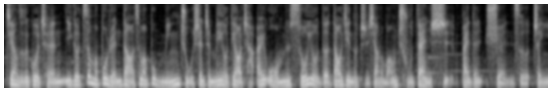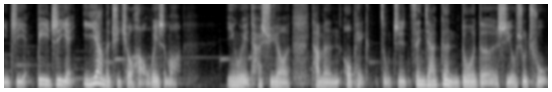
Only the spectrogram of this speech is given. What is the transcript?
这样子的过程，一个这么不人道、这么不民主，甚至没有调查，而我们所有的刀剑都指向了王储，但是拜登选择睁一只眼闭一只眼，一样的去求好，为什么？因为它需要他们 OPEC 组织增加更多的石油输出，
